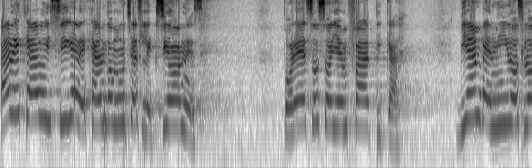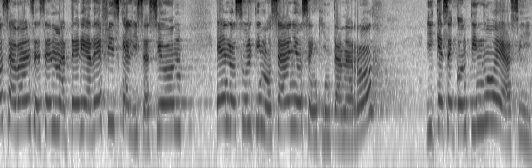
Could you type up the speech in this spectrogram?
ha dejado y sigue dejando muchas lecciones. Por eso soy enfática. Bienvenidos los avances en materia de fiscalización en los últimos años en Quintana Roo y que se continúe así.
